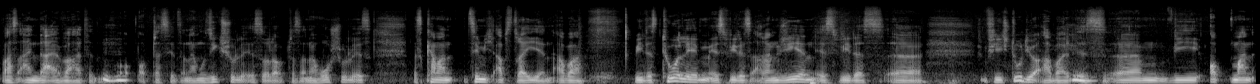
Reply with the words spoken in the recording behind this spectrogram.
was einen da erwartet. Mhm. Ob, ob, das jetzt an der Musikschule ist oder ob das an der Hochschule ist, das kann man ziemlich abstrahieren. Aber wie das Tourleben ist, wie das Arrangieren ist, wie das äh, wie Studioarbeit mhm. ist, ähm, wie ob man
